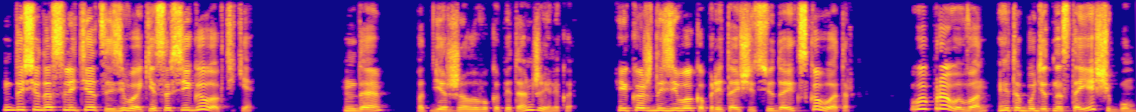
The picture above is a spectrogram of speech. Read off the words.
Да сюда слетятся зеваки со всей галактики. Да, поддержал его капитан Джелика. И каждый зевака притащит сюда экскаватор. Вы правы, Ван, это будет настоящий бум.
